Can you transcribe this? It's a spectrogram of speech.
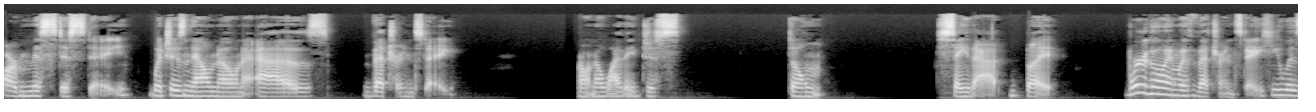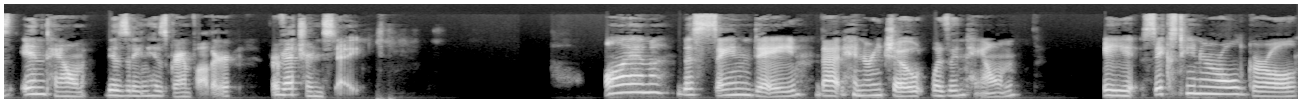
Armistice Day, which is now known as Veterans Day. I don't know why they just don't say that, but we're going with Veterans Day. He was in town visiting his grandfather for Veterans Day. On the same day that Henry Choate was in town, a 16 year old girl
